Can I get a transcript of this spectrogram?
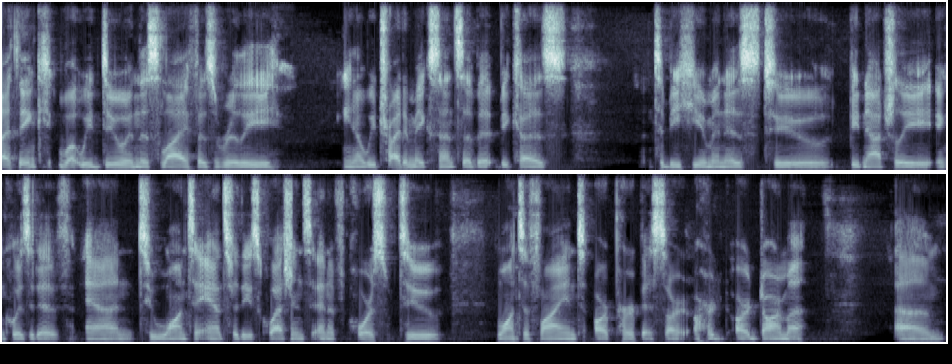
I think what we do in this life is really you know, we try to make sense of it because to be human is to be naturally inquisitive and to want to answer these questions. And of course, to want to find our purpose, our, our, our dharma. Um,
